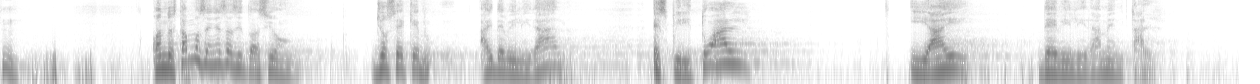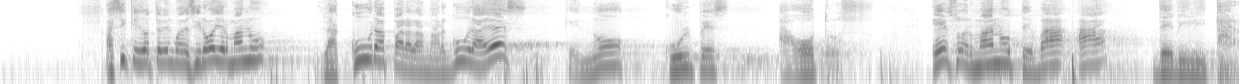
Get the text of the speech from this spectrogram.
Hmm. Cuando estamos en esa situación, yo sé que hay debilidad espiritual y hay debilidad mental. Así que yo te vengo a decir, oye hermano, la cura para la amargura es que no culpes a otros. Eso, hermano, te va a debilitar.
